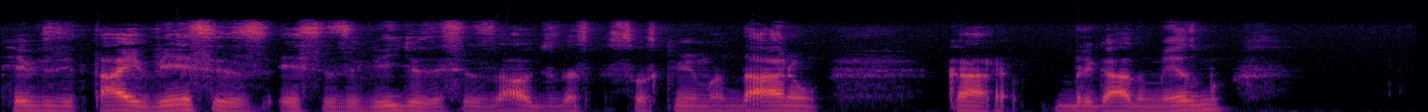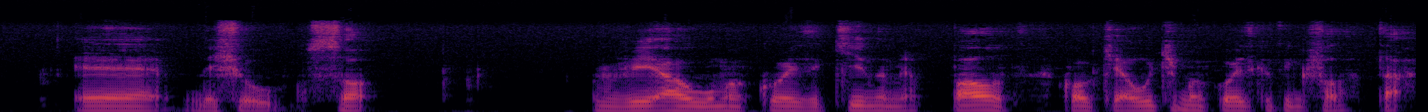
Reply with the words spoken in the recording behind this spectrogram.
revisitar e ver esses, esses vídeos, esses áudios das pessoas que me mandaram. Cara, obrigado mesmo. É, deixa eu só ver alguma coisa aqui na minha pauta. Qual que é a última coisa que eu tenho que falar? Tá.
